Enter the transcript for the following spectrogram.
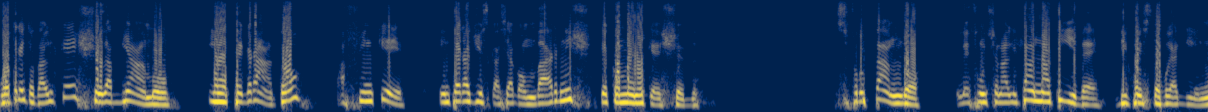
V3 Total Cache l'abbiamo integrato affinché interagisca sia con Varnish che con Memcached, sfruttando le funzionalità native di questo plugin,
